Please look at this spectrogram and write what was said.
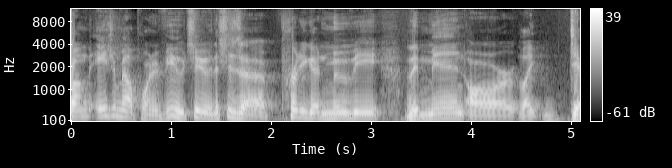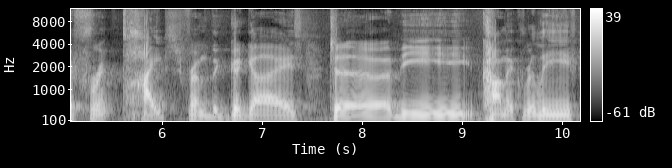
from the Asian male point of view too, this is a pretty good movie. The men are like different types from the good guys to the comic relief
